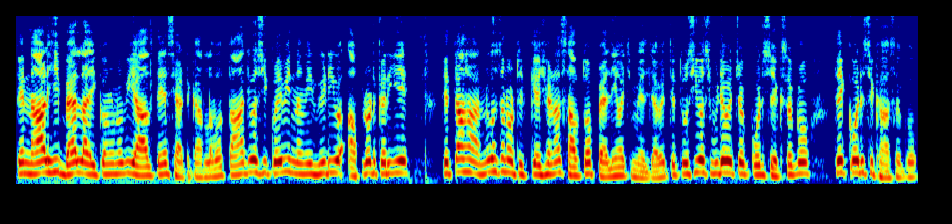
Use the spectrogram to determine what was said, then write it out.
ਤੇ ਨਾਲ ਹੀ ਬੈਲ ਆਈਕਨ ਨੂੰ ਵੀ ਆਲ ਤੇ ਸੈੱਟ ਕਰ ਲਵੋ ਤਾਂ ਜੋ ਅਸੀਂ ਕੋਈ ਵੀ ਨਵੀਂ ਵੀਡੀਓ ਅਪਲੋਡ ਕਰੀਏ ਤੇ ਤੁਹਾਨੂੰ ਉਸ ਦਾ ਨੋਟੀਫਿਕੇਸ਼ਨ ਸਭ ਤੋਂ ਪਹਿਲੀਆਂ ਵਿੱਚ ਮਿਲ ਜਾਵੇ ਤੇ ਤੁਸੀਂ ਉਸ ਵੀਡੀਓ ਵਿੱਚੋਂ ਕੁਝ ਸਿੱਖ ਸਕੋ ਤੇ ਕੁਝ ਸਿਖਾ ਸਕੋ।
